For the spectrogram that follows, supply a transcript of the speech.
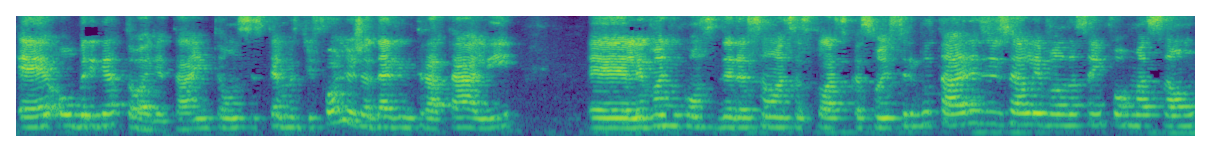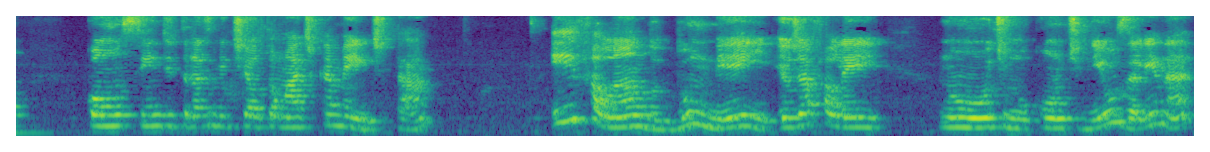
é obrigatória, tá? Então, os sistemas de folha já devem tratar ali, é, levando em consideração essas classificações tributárias e já levando essa informação como sim de transmitir automaticamente, tá? E falando do MEI, eu já falei no último Conte News ali, né?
